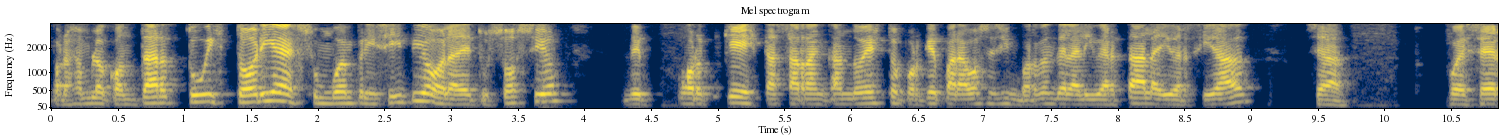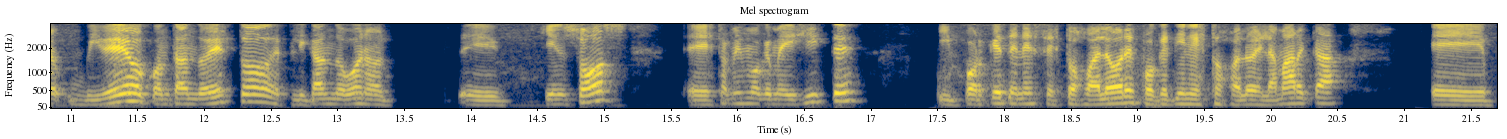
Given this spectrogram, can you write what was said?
por ejemplo, contar tu historia, es un buen principio, o la de tu socio, de por qué estás arrancando esto, por qué para vos es importante la libertad, la diversidad. O sea, puede ser un video contando esto, explicando, bueno, eh, quién sos, eh, esto mismo que me dijiste, y por qué tenés estos valores, por qué tiene estos valores la marca. Eh,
